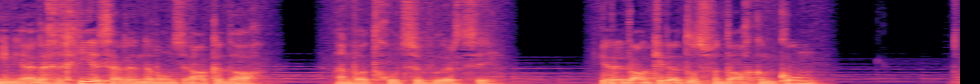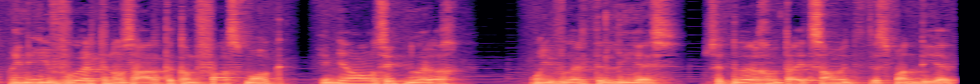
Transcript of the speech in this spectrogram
en die Heilige Gees herinner ons elke dag aan wat God se woord sê. Here, dankie dat ons vandag kan kom en u woord in ons harte kan vasmaak. En ja, ons het nodig om die woord te lees. Ons het nodig om tyd saam met u te spandeer.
